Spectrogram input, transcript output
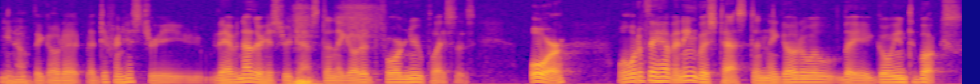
You know, Mhm. they go to a different history. They have another history test, and they go to four new places. Or, well, what if they have an English test and they go to a, they go into books,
